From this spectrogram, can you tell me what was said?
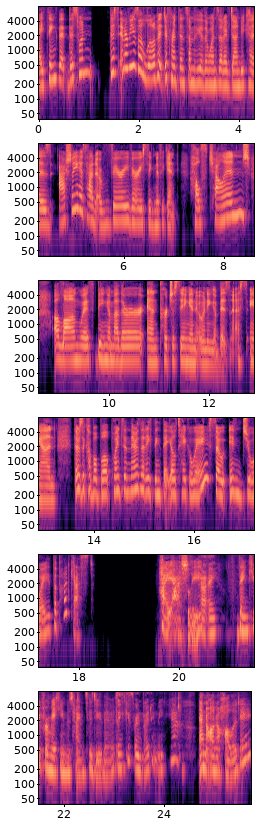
I think that this one this interview is a little bit different than some of the other ones that I've done because Ashley has had a very, very significant health challenge along with being a mother and purchasing and owning a business. And there's a couple bullet points in there that I think that you'll take away. So enjoy the podcast. Hi, Ashley. Hi. Thank you for making the time to do this. Thank you for inviting me. Yeah. And on a holiday.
